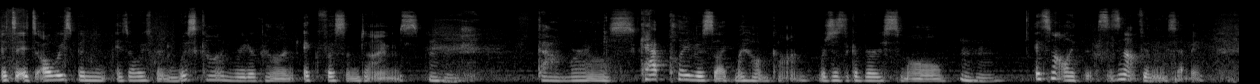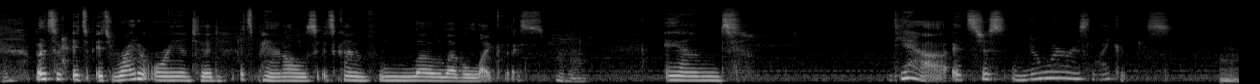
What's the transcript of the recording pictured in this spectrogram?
It's it's always been it's always been WisCon, ReaderCon, ICFA sometimes. Mm-hmm. God, where else? Capclave is like my home con, which is like a very small. Mm-hmm. It's not like this. It's not feelings heavy, but it's it's it's writer oriented. It's panels. It's kind of low level like this, and yeah, it's just nowhere is like this. Hmm.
